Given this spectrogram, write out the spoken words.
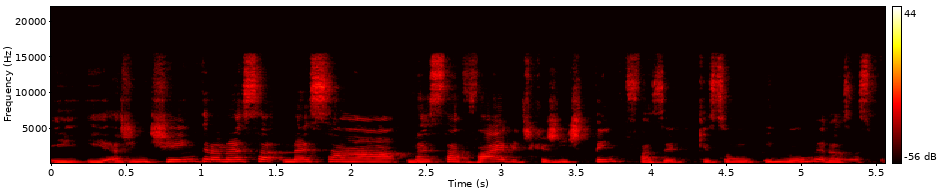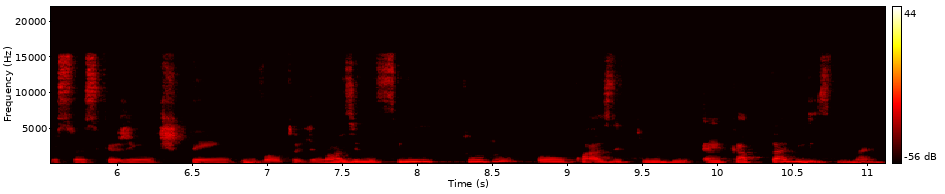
E, e, a gente entra nessa, nessa, nessa vibe de que a gente tem que fazer, porque são inúmeras as pressões que a gente tem em volta de nós, e no fim, tudo ou quase tudo é capitalismo, né?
